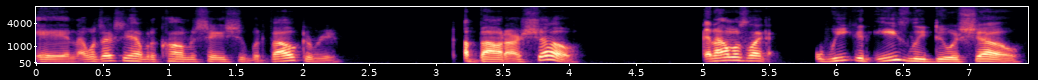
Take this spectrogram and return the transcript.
And I was actually having a conversation with Valkyrie about our show, and I was like, we could easily do a show,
